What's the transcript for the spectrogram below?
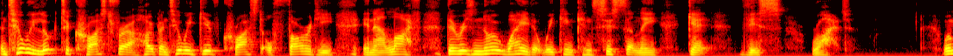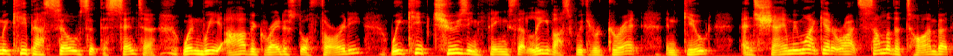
until we look to Christ for our hope, until we give Christ authority in our life, there is no way that we can consistently get this right. When we keep ourselves at the center, when we are the greatest authority, we keep choosing things that leave us with regret and guilt and shame. We might get it right some of the time, but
